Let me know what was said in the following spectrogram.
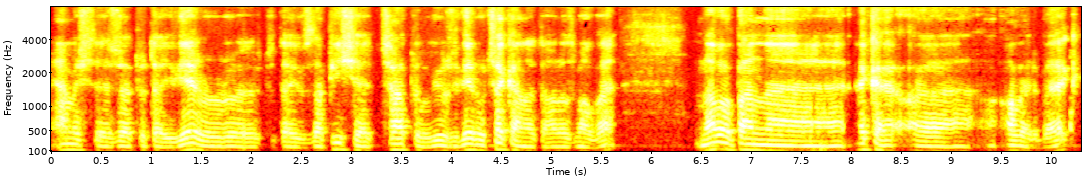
Ja myślę, że tutaj wielu, tutaj w zapisie czatu już wielu czeka na tę rozmowę. No bo pan e, Eke e, Overbeck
